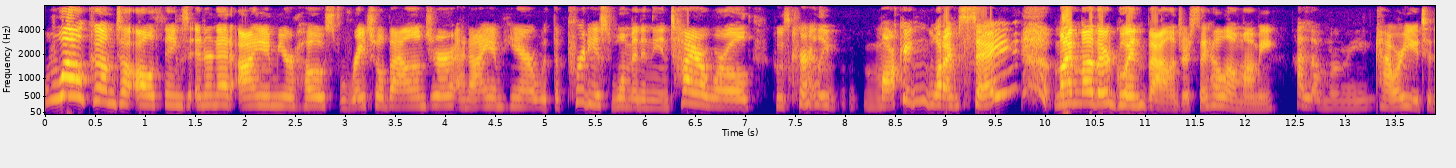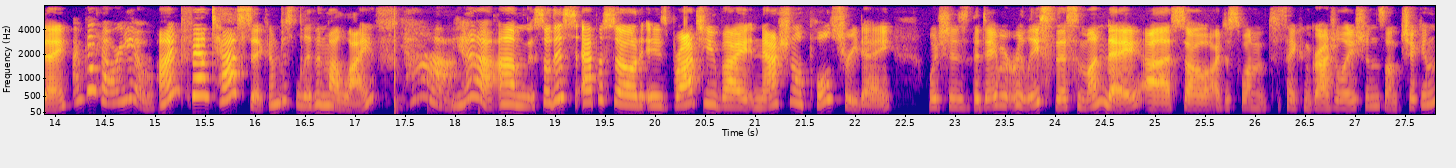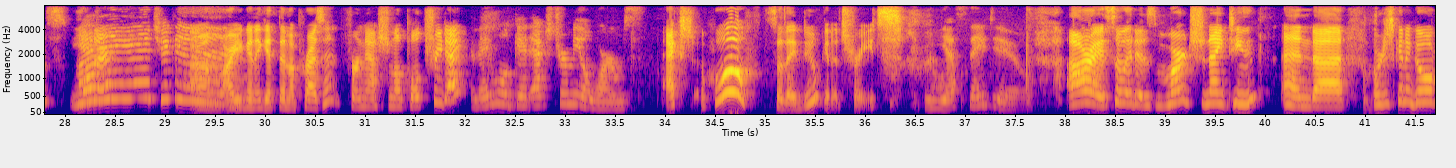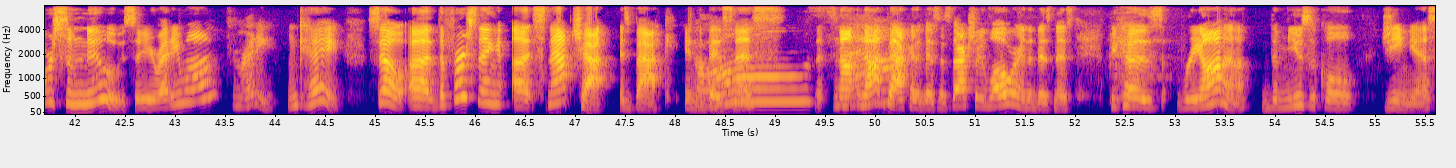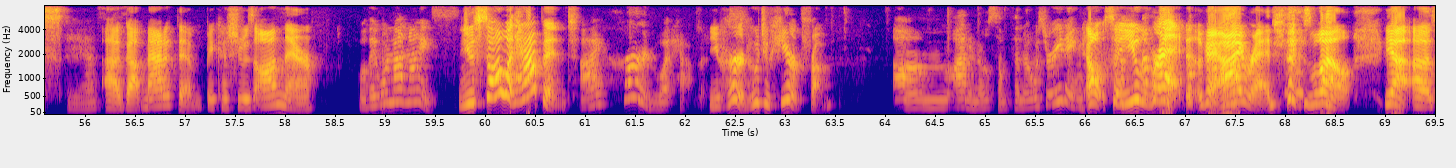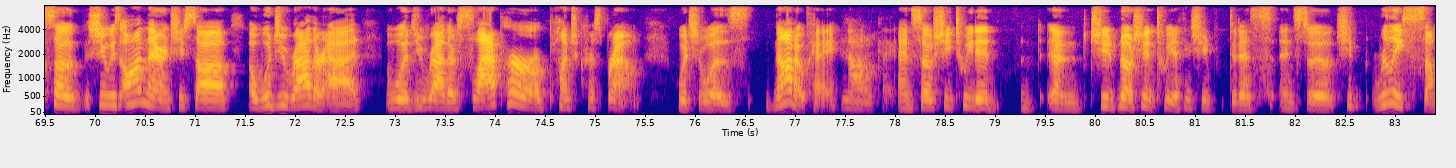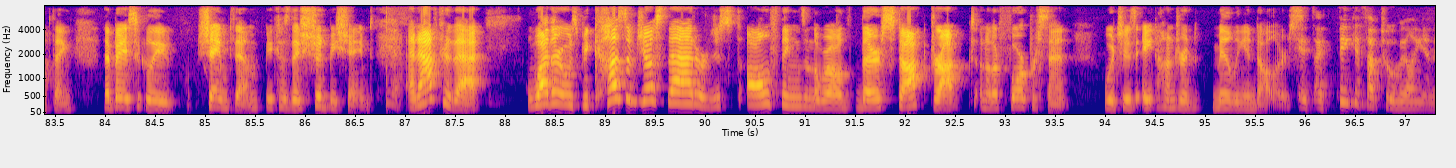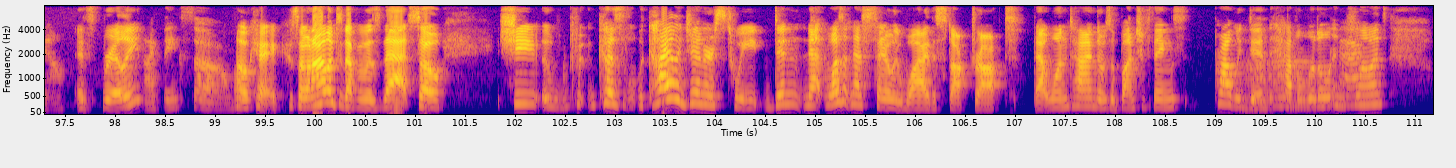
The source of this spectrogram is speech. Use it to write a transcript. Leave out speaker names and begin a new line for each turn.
Welcome to All Things Internet. I am your host, Rachel Ballinger, and I am here with the prettiest woman in the entire world who's currently mocking what I'm saying. My mother, Gwen Ballinger. Say hello, mommy.
Hello, mommy.
How are you today?
I'm good. How are you?
I'm fantastic. I'm just living my life.
Yeah.
Yeah. Um. So this episode is brought to you by National Poultry Day, which is the day we release this Monday. Uh. So I just wanted to say congratulations on chickens. Mother.
Yay, chicken.
Um. Are you going to get them a present for National Poultry Day?
They will get extra mealworms.
Extra. Whoo! So they do get a treat.
Yes, they do.
All right. So it is March nineteenth, and uh, we're just going to go over some news. Are you ready, Mom?
I'm ready.
Okay. So uh, the first thing, uh, Snapchat is back in the business. Not not back in the business. They're actually lower in the business because Rihanna, the musical genius,
Yes.
uh, got mad at them because she was on there.
well, they were not nice.
You saw what happened.
I heard what happened.
You heard. Who'd you hear it from?
Um, I don't know, something I was reading.
Oh, so you read. Okay, I read as well. Yeah, uh, so she was on there and she saw a would you rather ad. Would you rather slap her or punch Chris Brown? Which was not okay.
Not okay.
And so she tweeted, and she, no, she didn't tweet. I think she did a Insta, she released something that basically shamed them because they should be shamed.
Yes.
And after that, whether it was because of just that or just all things in the world, their stock dropped another 4%, which is $800 million.
it's, I think it's up to a billion now.
It's really?
I think so.
Okay, so when I looked it up, it was that. So she, because Kylie Jenner's tweet didn't wasn't necessarily why the stock dropped that one time. There was a bunch of things probably did ah, have a little influence,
